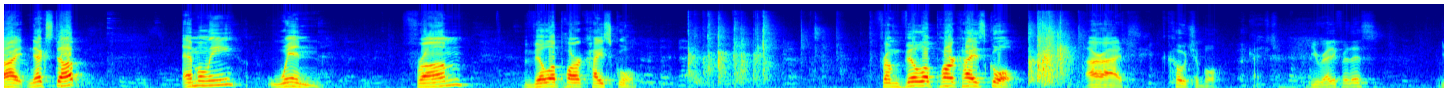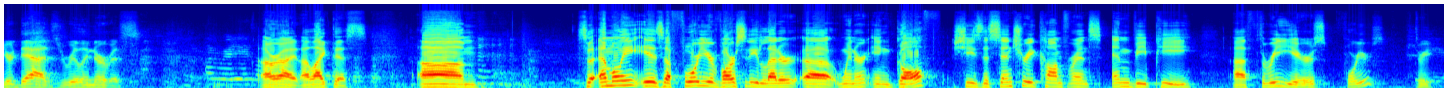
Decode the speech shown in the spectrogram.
right, next up, Emilie Nguyen from Villa Park High School. From Villa Park High School. All right, coachable. You ready for this? Your dad's really nervous. I'm ready All right, I like this. Um, so Emilie is a four-year varsity letter uh, winner in golf. She's the Century Conference MVP. Uh, three years, four years, three,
